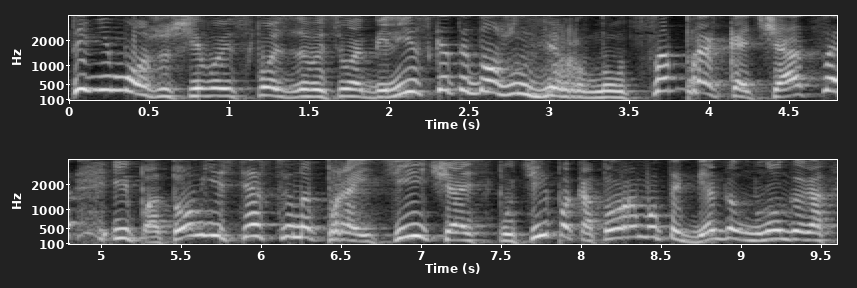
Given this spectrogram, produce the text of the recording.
ты не можешь его использовать у обелиска, ты должен вернуться, прокачаться и потом, естественно, пройти часть пути, по которому ты бегал много раз.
